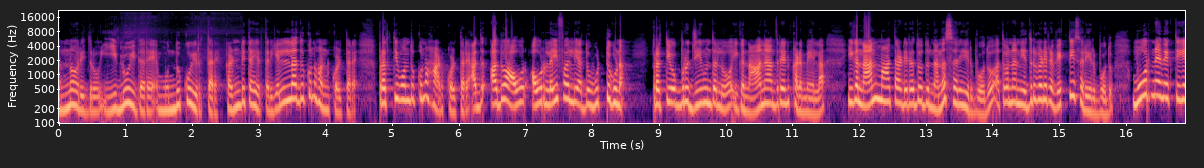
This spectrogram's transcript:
ಅನ್ನೋರಿದ್ರು ಈಗಲೂ ಇದ್ದಾರೆ ಮುಂದಕ್ಕೂ ಇರ್ತಾರೆ, ಖಂಡಿತ ಇರ್ತಾರೆ ಎಲ್ಲದಕ್ಕೂ ಅಂದ್ಕೊಳ್ತಾರೆ ಪ್ರತಿಯೊಂದಕ್ಕೂ ಹಾಡ್ಕೊಳ್ತಾರೆ. ಅದು ಅದು ಅವ್ರ ಅವ್ರ ಲೈಫಲ್ಲಿ ಅದು ಹುಟ್ಟು ಗುಣ ಪ್ರತಿಯೊಬ್ಬರು ಜೀವನದಲ್ಲೂ ಈಗ ನಾನಾದರೆ ಏನು ಕಡಿಮೆ ಇಲ್ಲ. ಈಗ ನಾನು ಮಾತಾಡಿರೋದು ಅದು ನನಗೆ ಸರಿ ಇರ್ಬೋದು ಅಥವಾ ನನ್ನ ಎದುರುಗಡೆ ಇರೋ ವ್ಯಕ್ತಿ ಸರಿ ಇರ್ಬೋದು. ಮೂರನೇ ವ್ಯಕ್ತಿಗೆ,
